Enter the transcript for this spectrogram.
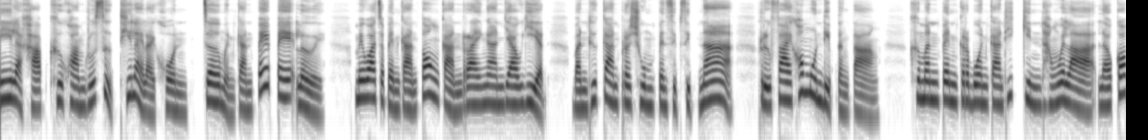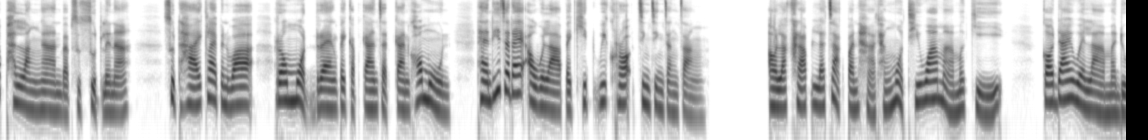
นี่แหละครับ คือความรู้สึกที่หลาย ๆ คน เจอเหมือนกันเป๊ะๆเลย ไม่ว่าจะเป็นการต้องการรายงานยาวเหยียด บันทึกการประชุมเป็น10บสหน้า หรือไฟล์ข้อมูลดิบต่างๆ คือมันเป็นกระบวนการที่กินทั้งเวลาแล้วก็พลังงานแบบสุดๆ เลยนะ สุดท้ายกลายเป็นว่า เราหมดแรงไปกับการจัดการข้อมูล แทนที่จะได้เอาเวลาไปคิดวิเคราะห์จริง ๆ จังๆ เอาละครับ และจากปัญหาทั้งหมดที่ว่ามาเมื่อกี้ ก็ได้เวลามาดู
